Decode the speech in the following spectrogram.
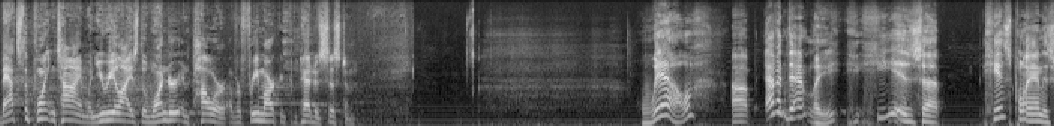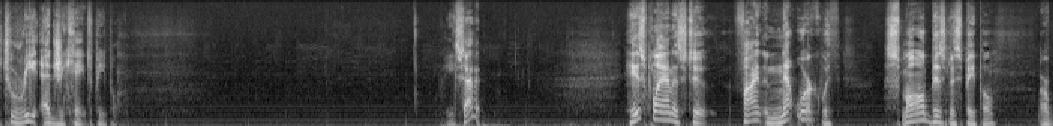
That's the point in time when you realize the wonder and power of a free market competitive system. Well, uh, evidently, he is, uh, his plan is to re educate people. He said it. His plan is to find a network with small business people, or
